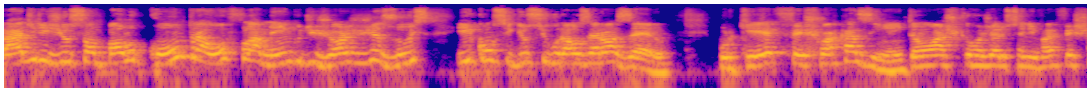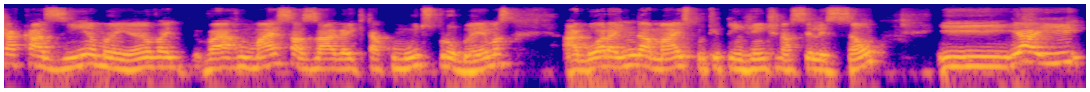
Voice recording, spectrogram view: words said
para dirigir o São Paulo contra o Flamengo de Jorge Jesus e conseguiu segurar o 0 a 0 porque fechou a casinha. Então eu acho que o Rogério Ceni vai fechar a casinha amanhã, vai, vai arrumar essa zaga aí que está com muitos problemas, agora ainda mais porque tem gente na seleção. E, e aí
